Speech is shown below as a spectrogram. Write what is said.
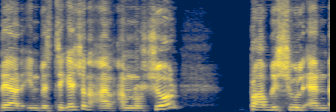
their investigation I'm not sure probably she will end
